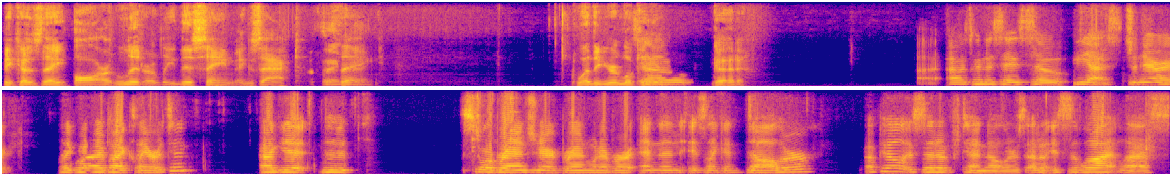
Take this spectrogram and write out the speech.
because they are literally the same exact The thing. thing. Whether you're looking at. Go ahead. I was gonna say, so yes, generic. Like when I buy Claritin, I get the store brand, generic brand, whatever, and then it's like a dollar a pill instead of ten dollars. I don't. It's a lot less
